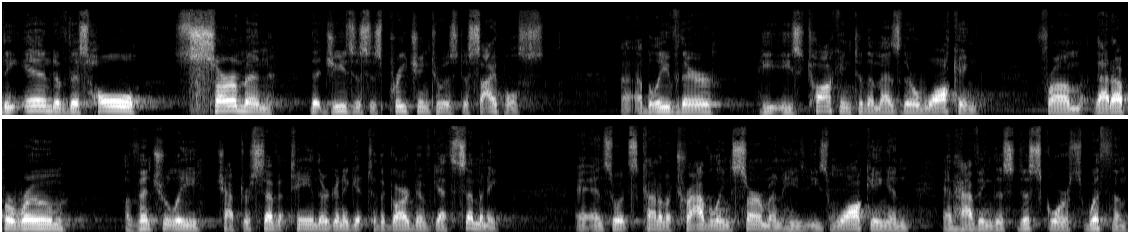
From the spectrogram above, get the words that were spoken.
the end of this whole sermon that Jesus is preaching to his disciples. Uh, I believe they're, he, he's talking to them as they're walking from that upper room. Eventually, chapter 17, they're going to get to the Garden of Gethsemane. And, so it's kind of a traveling sermon. He's, he's walking and, and having this discourse with them.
